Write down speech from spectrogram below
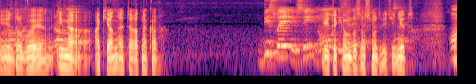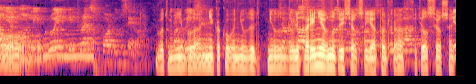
И другое имя океана — это Ратнакар. И таким образом, смотрите, нет. Вот у меня не было никакого неудовлет- неудовлетворения внутри сердца. Я только хотел совершать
